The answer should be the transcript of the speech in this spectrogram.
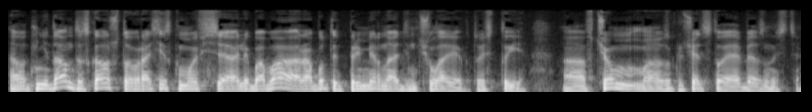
А вот недавно ты сказал, что в российском офисе Alibaba работает примерно один человек, то есть ты. А в чем а, заключаются твои обязанности?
